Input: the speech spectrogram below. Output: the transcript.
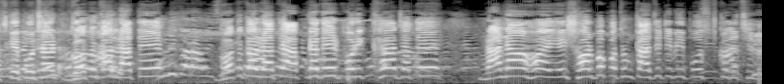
আজকে প্রচার গতকাল রাতে গতকাল রাতে আপনাদের পরীক্ষা যাতে না নেওয়া হয় এই সর্বপ্রথম কাজে টিভি পোস্ট করেছিল।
